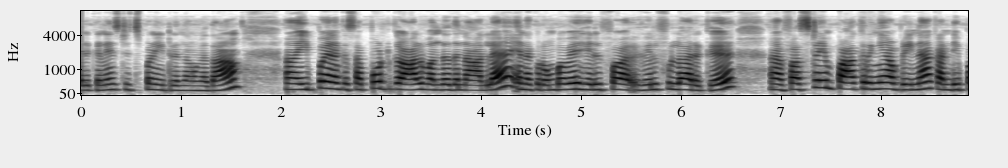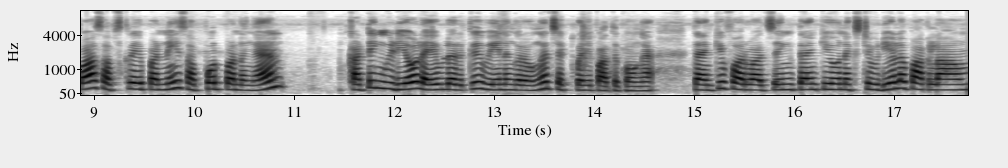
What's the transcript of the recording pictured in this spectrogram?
ஏற்கனவே ஸ்டிச் பண்ணிகிட்டு இருந்தவங்க தான். இப்போ எனக்கு சப்போர்ட்டுக்கு ஆள் வந்ததுனால எனக்கு ரொம்பவே ஹெல்ப்ஃபாக ஹெல்ப்ஃபுல்லாக இருக்குது ஃபஸ்ட் டைம் பார்க்குறீங்க அப்படின்னா கண்டிப்பாக சப்ஸ்கிரைப் பண்ணி சப்போர்ட் பண்ணுங்கள் கட்டிங் வீடியோ லைவில் இருக்குது வேணுங்கிறவங்க செக் பண்ணி பார்த்துக்கோங்க. தேங்க்யூ ஃபார் வாட்சிங் தேங்க்யூ நெக்ஸ்ட் வீடியோவில் பார்க்கலாம்.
